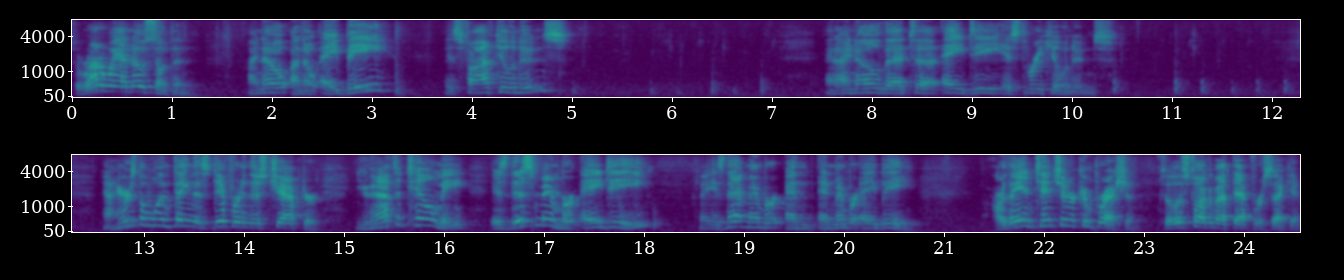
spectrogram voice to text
So right away I know something. I know, I know AB is 5 kilonewtons, and I know that uh, AD is 3 kilonewtons. Now here's the one thing that's different in this chapter you have to tell me, is this member AD, okay, is that member and, and member AB, are they in tension or compression? So let's talk about that for a second.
